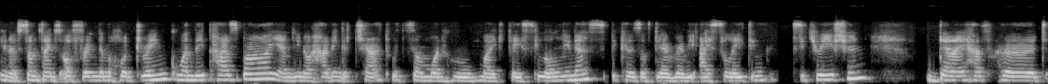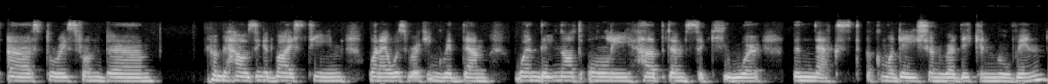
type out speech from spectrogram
you know sometimes offering them a hot drink when they pass by and you know having a chat with someone who might face loneliness because of their very isolating situation then I have heard uh, stories from the from the housing advice team when I was working with them, when they not only help them secure the next accommodation where they can move in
